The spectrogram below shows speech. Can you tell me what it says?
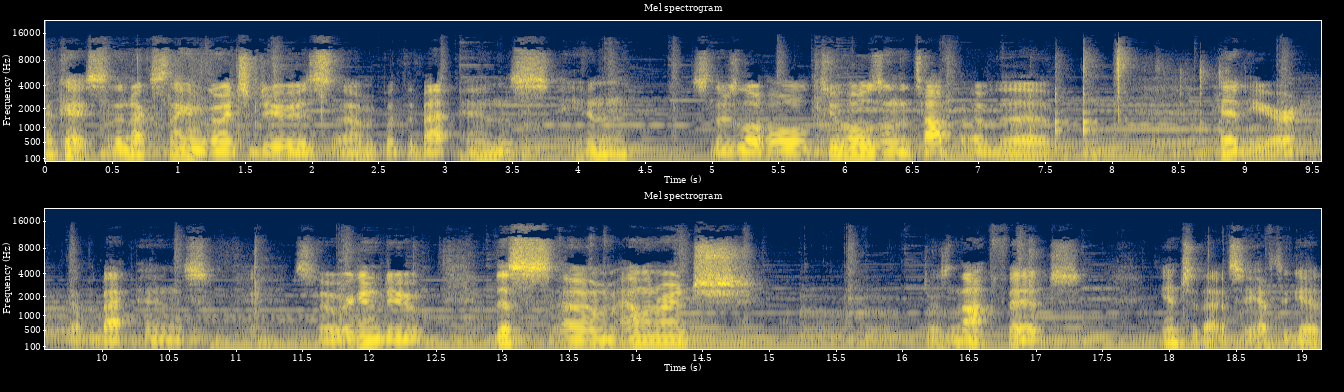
Okay, so the next thing I'm going to do is um, put the bat pins in. So there's a little hole, two holes on the top of the head here. Got the bat pins. So we're gonna do this um, Allen wrench does not fit into that, so you have to get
